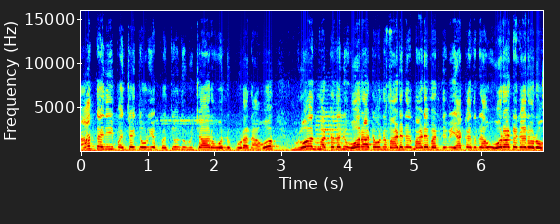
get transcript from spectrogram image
ಮಾಡ್ತಾ ಇದೆ ಈ ಪಂಚಾಯತ್ ಅವ್ರಿಗೆ ಪ್ರತಿಯೊಂದು ವಿಚಾರವನ್ನು ಕೂಡ ನಾವು ಬೃಹತ್ ಮಟ್ಟದಲ್ಲಿ ಹೋರಾಟವನ್ನು ಮಾಡೇ ಮಾಡೇ ಮಾಡ್ತೀವಿ. ಯಾಕಂದರೆ ನಾವು ಹೋರಾಟಗಾರರು.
